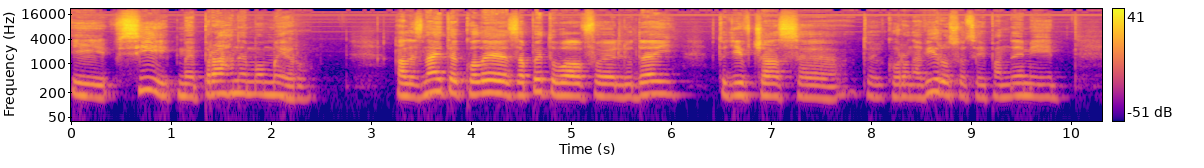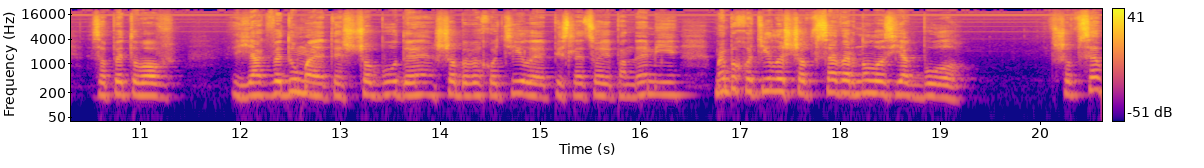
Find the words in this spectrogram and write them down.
І всі ми прагнемо миру. Але знаєте, коли запитував е, людей тоді в час е, коронавірусу, цієї пандемії, запитував, як ви думаєте, що буде, що би ви хотіли після цієї пандемії, ми би хотіли, щоб все вернулось як було. Щоб все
